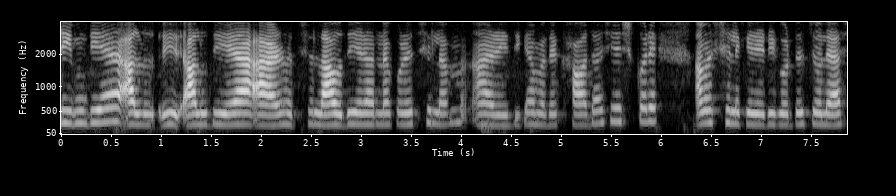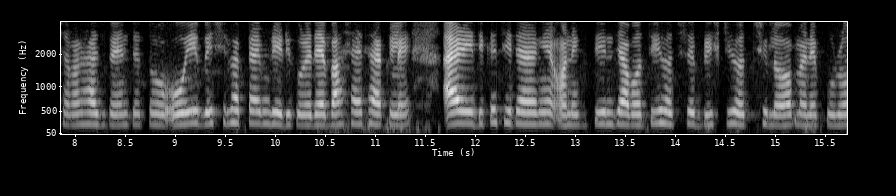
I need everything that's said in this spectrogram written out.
ডিম দিয়ে আলু আলু দিয়ে আর হচ্ছে লাউ দিয়ে রান্না করেছিলাম। আর এইদিকে আমাদের খাওয়া দাওয়া শেষ করে আমার ছেলেকে রেডি করতে চলে আসে আমার হাজব্যান্ড তো ওই বেশিরভাগ টাইম রেডি করে দেয় বাসায় থাকলে। আর এদিকে চিটাগাঙে অনেক দিন যাবতই হচ্ছে বৃষ্টি হচ্ছিল। মানে পুরো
